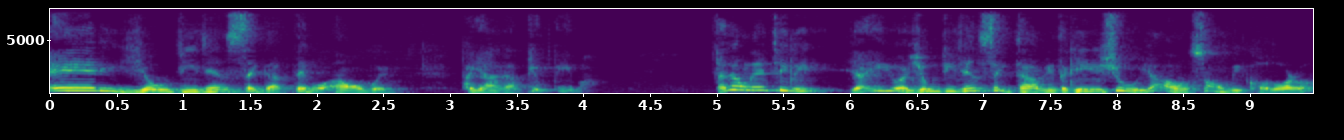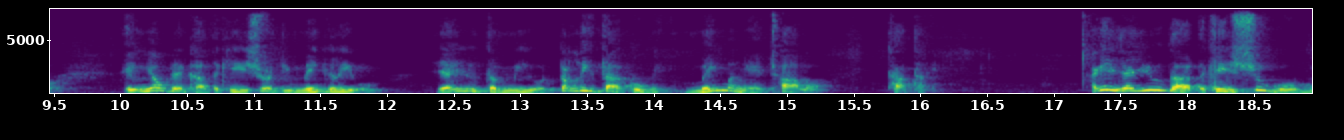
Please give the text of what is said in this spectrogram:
အဲ့ဒီယုံကြည်ခြင်းစိတ်ကတင့်ကိုအောင်ပွဲဖခင်ကပြုတ်ပြီးပါဒါကြောင့်လည်းကြည့်လေယာဤကယုံကြည်ခြင်းစိတ်ထားပြီးတခင်ယေရှုကိုရအောင်စောင့်ပြီးခေါ်သွားတော့အိမ်ရောက်တဲ့အခါတခင်ယေရှုကဒီ main ကလေးကိုယာဤသမီးကိုတလိတကုမိမိမ့်မငယ်ထလို့ ထထိုင်အဲ့ဒီယာယုကတခင်ယေရှုကိုမ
